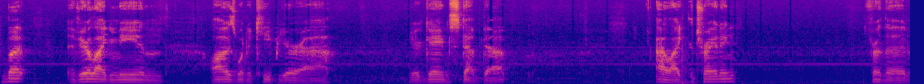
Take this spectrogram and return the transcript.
But if you're like me and always want to keep your uh, your game stepped up, I like the training for the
